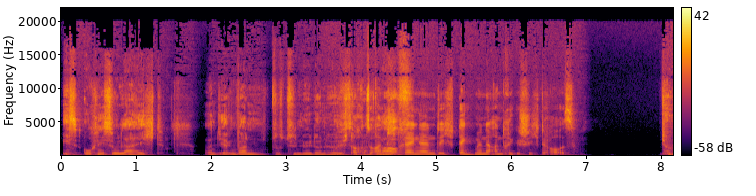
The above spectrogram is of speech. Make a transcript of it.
Ist auch nicht so leicht. Und irgendwann so zu nö, dann höre ich doch auch zu drauf. anstrengend. Ich denke mir eine andere Geschichte aus. Jo.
